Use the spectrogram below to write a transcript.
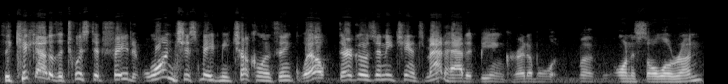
The kick out of the Twist of Fate at one just made me chuckle and think, well, there goes any chance Matt had it being credible uh, on a solo run.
